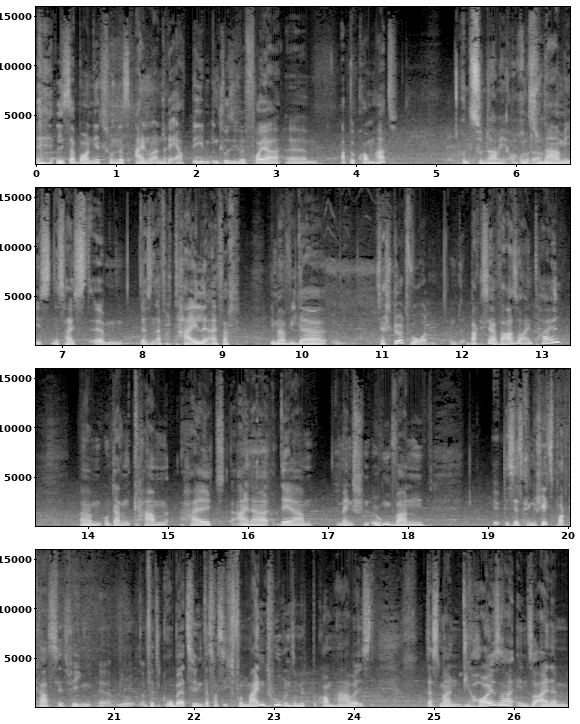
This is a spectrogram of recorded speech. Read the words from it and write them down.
Lissabon jetzt schon das ein oder andere Erdbeben inklusive Feuer ähm, abbekommen hat und Tsunami auch, und oder? Tsunamis. Das heißt, ähm, da sind einfach Teile einfach immer wieder ähm, zerstört worden. Und Baxia war so ein Teil. Ähm, und dann kam halt einer der Menschen irgendwann, äh, ist jetzt kein Geschichtspodcast, deswegen äh, nur für die grobe Erzählung, das, was ich von meinen Touren so mitbekommen habe, ist, dass man die Häuser in so einem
